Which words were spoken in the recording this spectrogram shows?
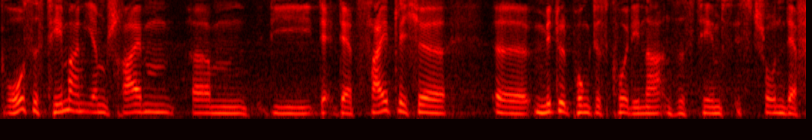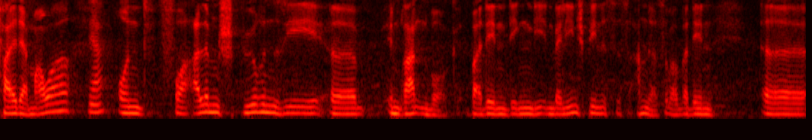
großes Thema in Ihrem Schreiben, ähm, die, der, der zeitliche äh, Mittelpunkt des Koordinatensystems ist schon der Fall der Mauer. Ja. Und vor allem spüren Sie äh, in Brandenburg, bei den Dingen, die in Berlin spielen, ist es anders, aber bei den äh,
